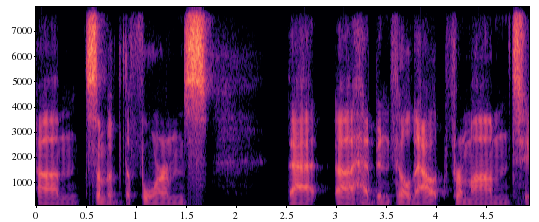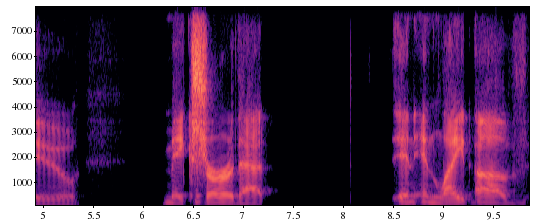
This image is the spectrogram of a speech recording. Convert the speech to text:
um, some of the forms that uh, had been filled out for mom to make sure that in in light of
